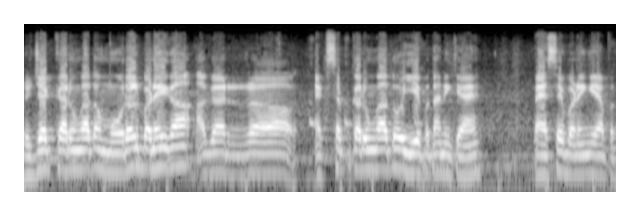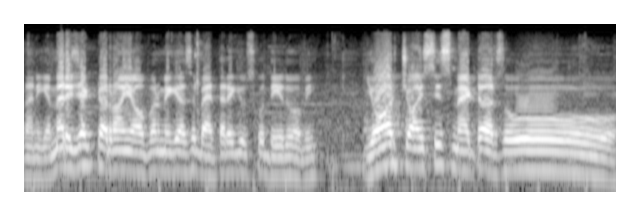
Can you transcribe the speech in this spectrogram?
रिजेक्ट करूँगा तो मोरल बढ़ेगा अगर एक्सेप्ट करूँगा तो ये पता नहीं क्या है। पैसे बढ़ेंगे या पता नहीं क्या। मैं रिजेक्ट कर रहा हूँ ये ऑफ़र मेरे ख्याल से बेहतर है कि उसको दे दो अभी। योर चॉइसिस मैटर्स ओ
